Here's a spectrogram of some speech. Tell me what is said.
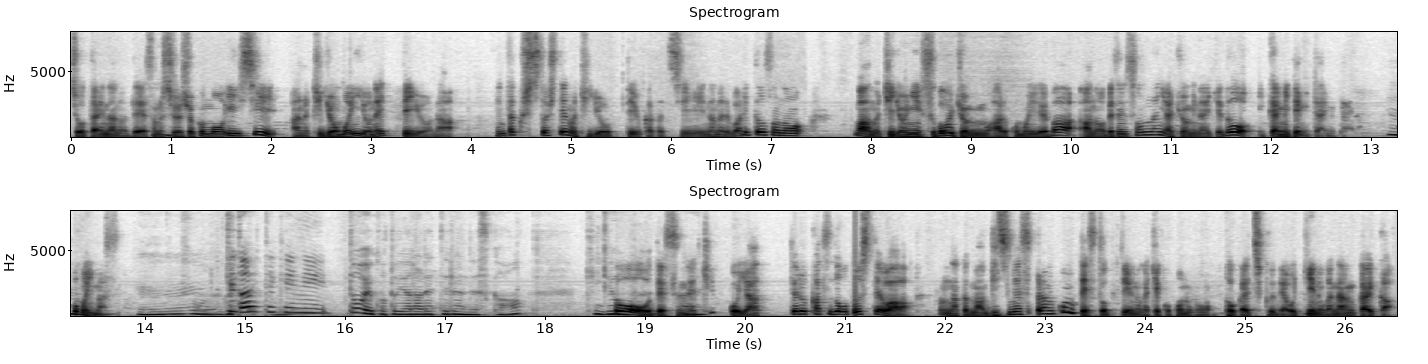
状態なので、その就職もいいし、あの、起業もいいよねっていうような選択肢としての起業っていう形。なので、割とその、まあ、あの、起業にすごい興味もある子もいれば、あの、別にそんなには興味ないけど、一回見てみたいみたいな子もいます。うん。具体的にどういうことをやられてるんですか？企業部。そうですね、はい。結構やってる活動としては、なんかまあビジネスプランコンテストっていうのが結構この東海地区で大きいのが何回か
